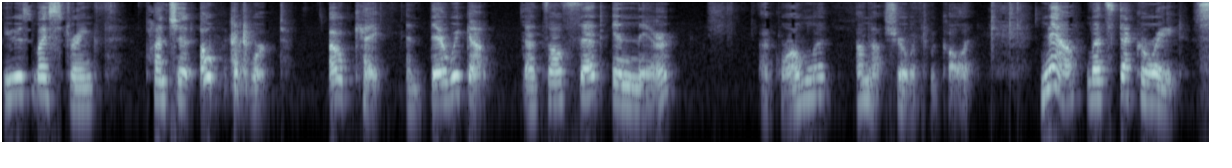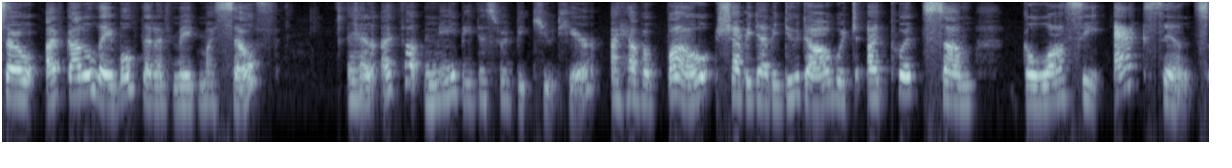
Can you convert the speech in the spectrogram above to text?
use my strength, punch it. Oh, it worked. Okay, and there we go. That's all set in there. A grommet, I'm not sure what we call it. Now, let's decorate. So I've got a label that I've made myself, and I thought maybe this would be cute here. I have a bow, Shabby Dabby Doodah, which I put some glossy accents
